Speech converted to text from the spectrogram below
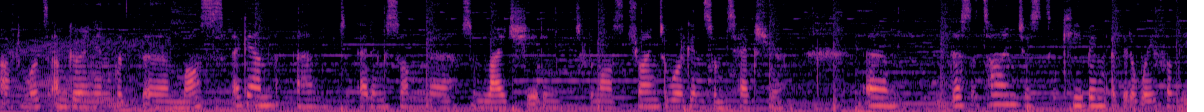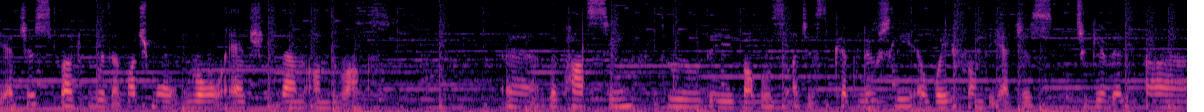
afterwards I'm going in with the moss again and adding some uh, some light shading to the moss, trying to work in some texture. Um, a time just keeping a bit away from the edges, but with a much more raw edge than on the rocks. Uh, the parts seen through the bubbles are just kept loosely away from the edges to give it uh,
